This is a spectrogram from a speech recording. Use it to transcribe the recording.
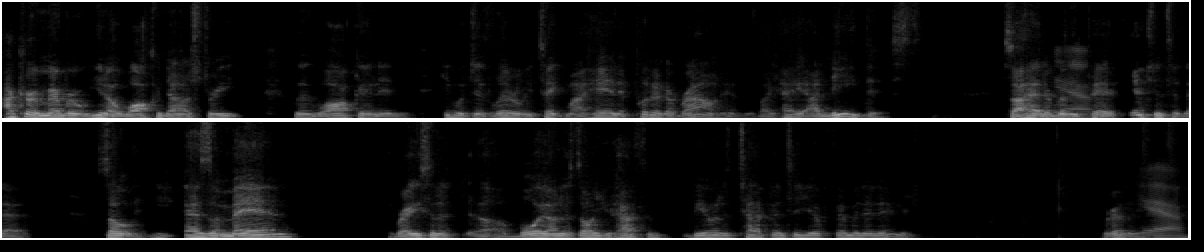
I can remember, you know, walking down the street, we walking, and he would just literally take my hand and put it around him. It's like, hey, I need this. So I had to really yeah. pay attention to that. So as a man, raising a, a, boy on his own, you have to be able to tap into your feminine energy. Really? Yeah.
